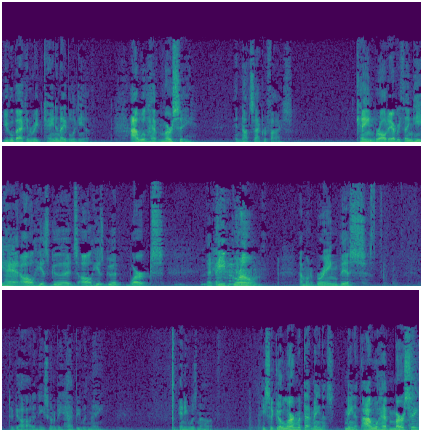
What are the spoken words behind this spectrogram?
You go back and read Cain and Abel again. I will have mercy and not sacrifice. Cain brought everything he had, all his goods, all his good works that he'd grown. I'm going to bring this to God, and he's going to be happy with me. And he was not. He said, Go learn what that meaneth. Meaneth. I will have mercy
